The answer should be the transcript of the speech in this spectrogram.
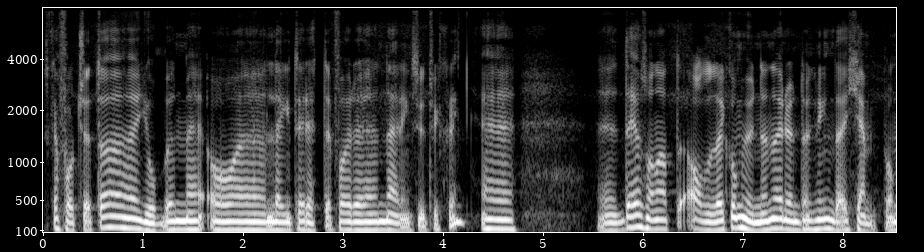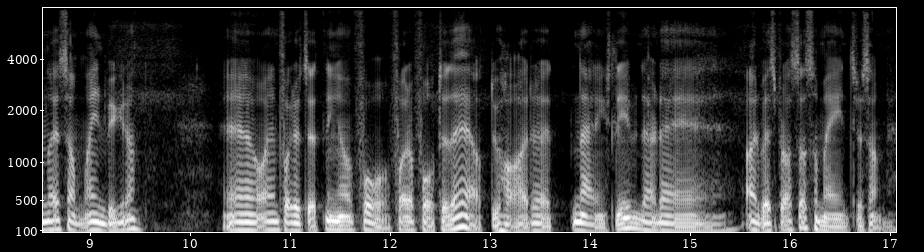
skal fortsette jobben med å eh, legge til rette for næringsutvikling. Det er jo sånn at alle kommunene rundt omkring de kjemper om de samme innbyggerne. Og en forutsetning for å få til det, er at du har et næringsliv der det er arbeidsplasser som er interessante.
